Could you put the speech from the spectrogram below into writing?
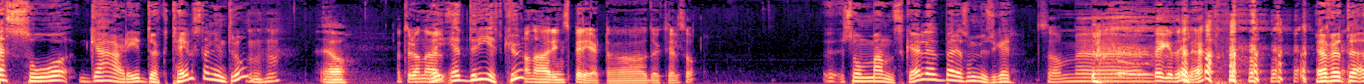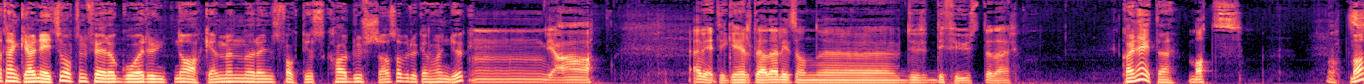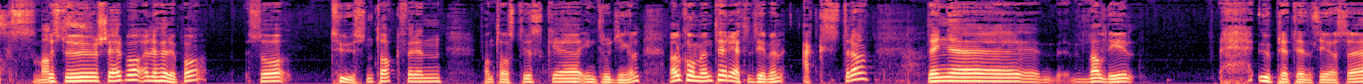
Er så gæli Ducktales, den introen. Mhm. Ja. Jeg tror han Den er, er dritkul. han er inspirert av Ducktales òg. Som menneske, eller bare som musiker? Som eh, begge deler. Ja, for at, jeg tenker Han er ikke sånn som han og går rundt naken, men når han faktisk har dusja, så bruker han håndduk. Mm, ja Jeg vet ikke helt, det. Det er litt sånn uh, diffust, det der. Hva han heter Mats. Mats. Mats, Mats. hvis du ser på eller hører på, så tusen takk for en fantastisk uh, intro-jingle. Velkommen til Retrotimen Ekstra. Den uh, veldig upretensiøse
